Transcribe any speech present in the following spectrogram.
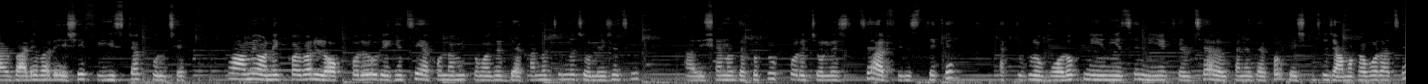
আর বারে বারে এসে ফ্রিজটা খুলছে। তো আমি অনেক কয়বার লক করেও রেখেছি, এখন আমি তোমাদের দেখানোর জন্য চলে এসেছি। আর ঈশানও দেখো টুক করে চলে এসেছে আর ফ্রিজ থেকে এক টুকরো বরফ নিয়ে নিয়েছে, নিয়ে খেলছে। আর ওইখানে দেখো বেশ কিছু জামা কাপড় আছে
